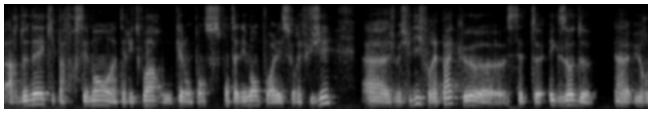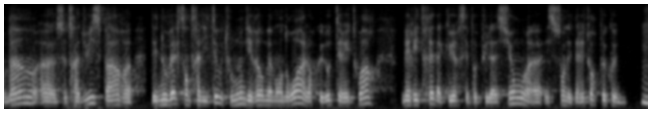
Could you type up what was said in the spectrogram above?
ardennais, qui n'est pas forcément un territoire auquel on pense spontanément pour aller se réfugier, je me suis dit, il ne faudrait pas que cet exode urbain se traduise par des nouvelles centralités où tout le monde irait au même endroit, alors que d'autres territoires mériterait d'accueillir ces populations euh, et ce sont des territoires peu connus. Mm.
